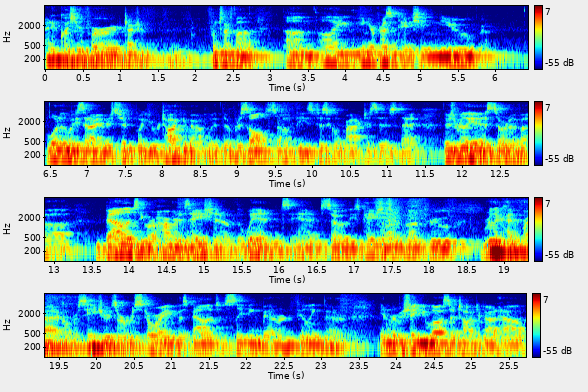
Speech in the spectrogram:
I had a question for Dr. Phuntsho-la. Um, in your presentation, you, one of the ways that I understood what you were talking about with the results of these physical practices, that there's really a sort of a balancing or harmonization of the winds. And so these patients who've gone through really kind of radical procedures are restoring this balance of sleeping better and feeling better. In Rinpoche, you also talked about how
